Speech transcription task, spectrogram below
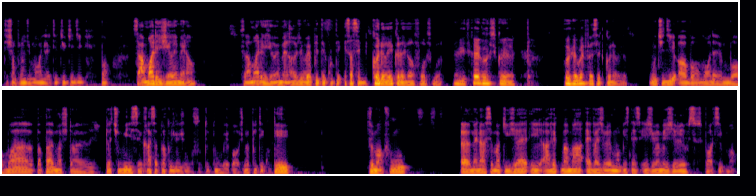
été champion du monde, il a été tout qui dit, bon, c'est à moi de gérer maintenant. C'est à moi de gérer maintenant, je vais plus t'écouter. Et ça, c'est une connerie que les gens font souvent. C'est très grosse connerie. Faut jamais faire cette connerie-là. Où tu dis, ah bon, moi, bon, moi, papa, moi, je toi, tu oui, c'est grâce à toi que je joue au foot et tout, mais bon, je vais plus t'écouter. Je m'en fous. Euh, maintenant, c'est moi qui gère et avec maman, elle va gérer mon business et je vais me gérer sportivement.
